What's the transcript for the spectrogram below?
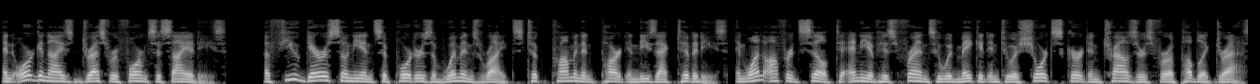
and organized dress reform societies. A few Garrisonian supporters of women's rights took prominent part in these activities, and one offered silk to any of his friends who would make it into a short skirt and trousers for a public dress.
